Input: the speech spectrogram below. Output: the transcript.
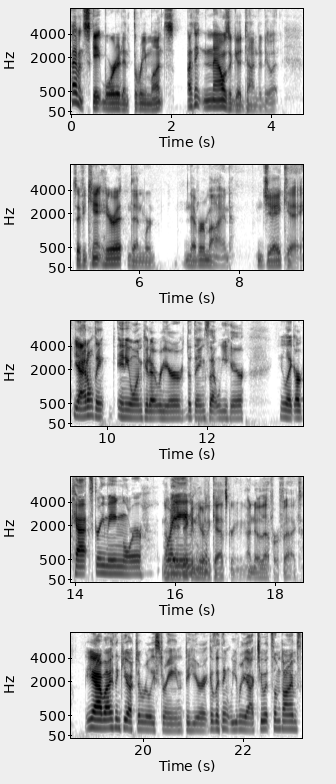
I haven't skateboarded in three months. I think now's a good time to do it. So if you can't hear it, then we're never mind. JK. Yeah, I don't think anyone could ever hear the things that we hear. Like our cat screaming or Okay, rain. they can hear the cat screaming. I know that for a fact. Yeah, but I think you have to really strain to hear it because I think we react to it sometimes,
